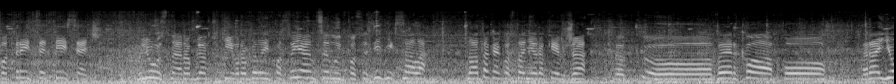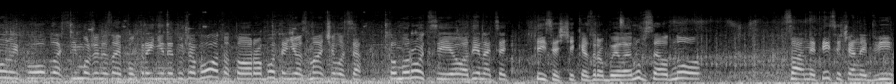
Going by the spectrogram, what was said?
по 30 тисяч плюс наробляв тюків, робили і по своєму селу, і по сусідніх селах. Ну а так як останні роки вже ВРК по району і по області, може не знаю, по Україні не дуже багато, то роботи в нього зменшилося. В тому році 11 тисяч тільки зробили. Ну все одно це не тисяча, не дві.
